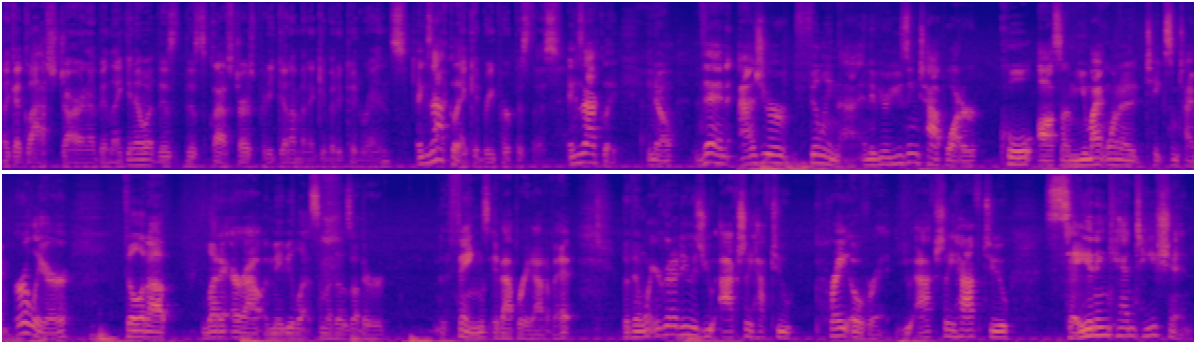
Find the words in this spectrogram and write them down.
like a glass jar and i've been like you know what this this glass jar is pretty good i'm gonna give it a good rinse Exactly. i could repurpose this Exactly. You know, then as you're filling that, and if you're using tap water, cool, awesome. You might want to take some time earlier, fill it up, let it air out, and maybe let some of those other things evaporate out of it. But then what you're going to do is you actually have to pray over it. You actually have to say an incantation,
